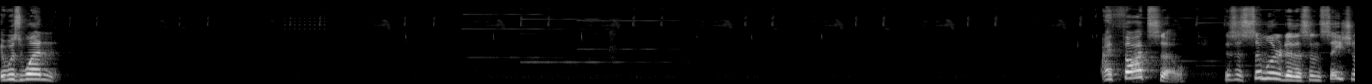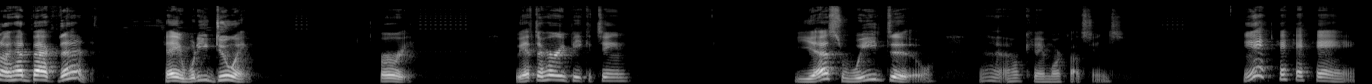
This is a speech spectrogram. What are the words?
It was when... I thought so. This is similar to the sensation I had back then. Hey, what are you doing? Hurry. We have to hurry, Pikatine. Yes, we do. Uh, okay, more cutscenes. Yeah,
